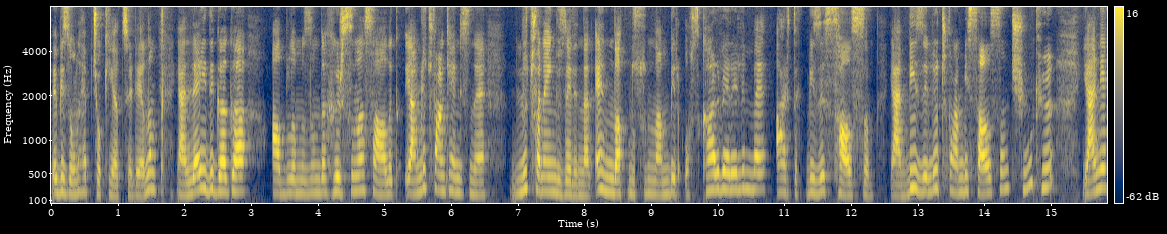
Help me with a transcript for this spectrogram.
ve biz onu hep çok iyi hatırlayalım. Yani Lady Gaga ablamızın da hırsına sağlık. Yani lütfen kendisine lütfen en güzelinden, en tatlısından bir Oscar verelim ve artık bizi salsın. Yani bizi lütfen bir salsın çünkü yani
